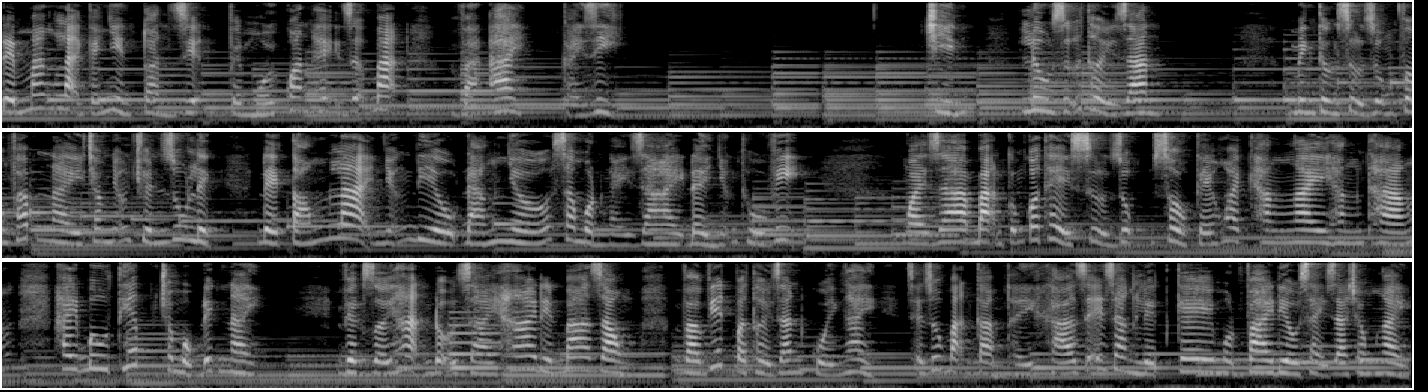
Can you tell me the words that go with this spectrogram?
để mang lại cái nhìn toàn diện về mối quan hệ giữa bạn và ai, cái gì. 9. Lưu giữ thời gian mình thường sử dụng phương pháp này trong những chuyến du lịch để tóm lại những điều đáng nhớ sau một ngày dài đầy những thú vị. Ngoài ra, bạn cũng có thể sử dụng sổ kế hoạch hàng ngày, hàng tháng hay bưu thiếp cho mục đích này. Việc giới hạn độ dài 2 đến 3 dòng và viết vào thời gian cuối ngày sẽ giúp bạn cảm thấy khá dễ dàng liệt kê một vài điều xảy ra trong ngày.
